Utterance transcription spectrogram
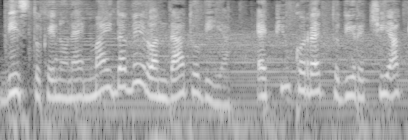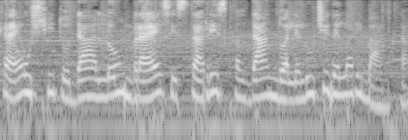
visto che non è mai davvero andato via, è più corretto dire CH è uscito dall'ombra e si sta riscaldando alle luci della ribalta.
